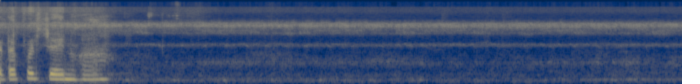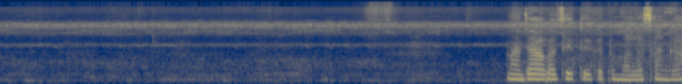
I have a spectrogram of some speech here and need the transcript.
पटापट जॉईन व्हा माझा आवाज येतोय का तुम्हाला सांगा?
